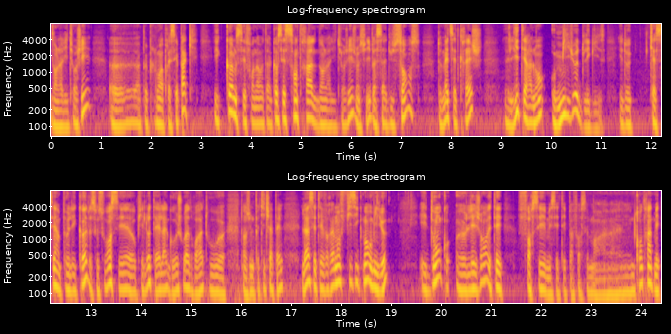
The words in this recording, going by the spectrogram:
dans la liturgie. Un peu plus loin après, c'est Pâques. Et comme c'est fondamental, comme c'est central dans la liturgie, je me suis dit, bah, ça a du sens de mettre cette crèche euh, littéralement au milieu de l'église et de casser un peu les codes, parce que souvent c'est euh, au pied de l'autel, à gauche ou à droite, ou euh, dans une petite chapelle. Là, c'était vraiment physiquement au milieu. Et donc, les gens étaient forcés, mais c'était pas forcément une contrainte, mais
